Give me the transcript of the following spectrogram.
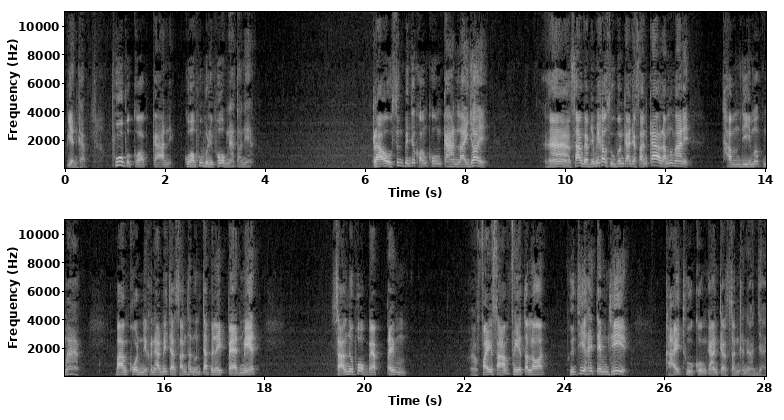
เปลี่ยนครับ ผู้ประกอบการเนี่ยกลัวผู้บริโภคนะตอนนี้ เราซึ่งเป็นเจ้าของโครงการรายย่อยอาสร้างแบบยังไม่เข้าสู่กระบวนการจัดสรรก้าวหลังลงมาเนี่ยทำดีมากๆ บางคนเนี่ยขนาดไม่จัดสรรถนนจัดไปเลย 8 เมตร สาธารณูปโภคแบบเต็ม ไฟสามเฟสตลอด พื้นที่ให้เต็มที่ขายถูกโครงการจัดสรรขนาดใหญ่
